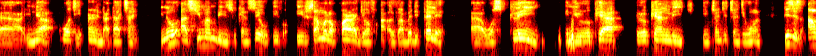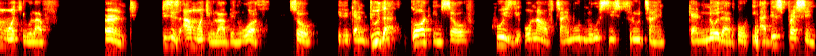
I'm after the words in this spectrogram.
uh, you know what he earned at that time. You know, as human beings, you can say oh, if, if Samuel Okwaraji of, of Abedi Pele uh, was playing in European, European League in 2021, this is how much he will have earned. This is how much he will have been worth. So if you can do that, God himself, who is the owner of time, who knows this through time, can know that, oh, at this person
